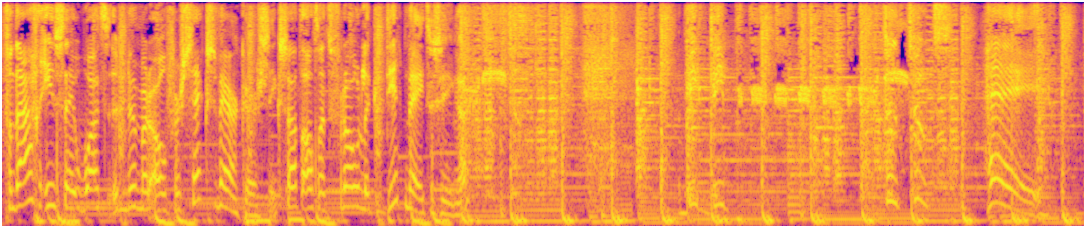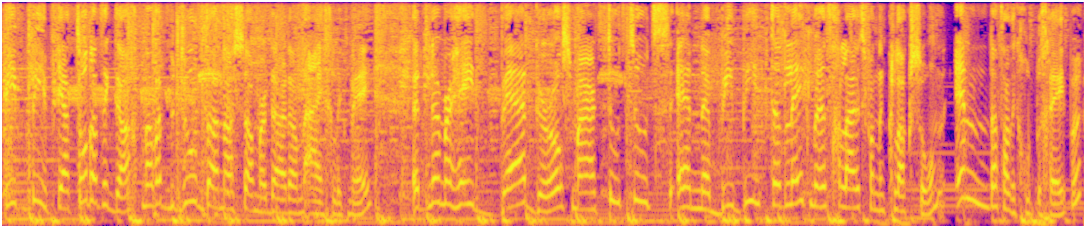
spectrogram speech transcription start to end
Vandaag in Say What een nummer over sekswerkers. Ik zat altijd vrolijk dit mee te zingen. Ja, totdat ik dacht, maar wat bedoelt Donna Summer daar dan eigenlijk mee? Het nummer heet Bad Girls, maar toet, toet en eh, biep, biep... dat leek me het geluid van een klakson. En dat had ik goed begrepen.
